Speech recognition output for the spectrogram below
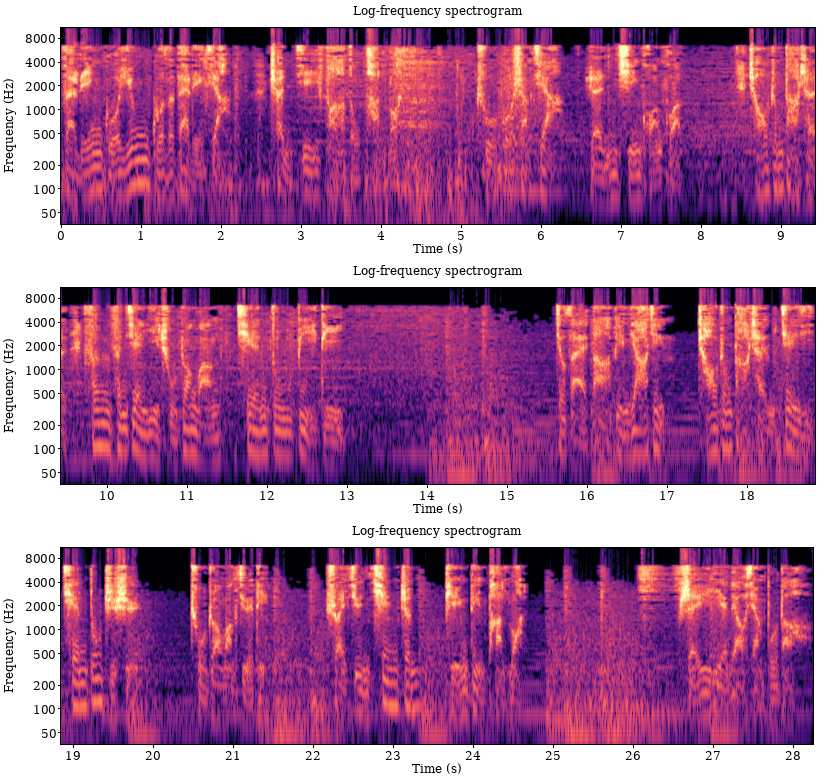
在邻国庸国的带领下，趁机发动叛乱。楚国上下人心惶惶，朝中大臣纷纷建议楚庄王迁都避敌。就在大兵压境。朝中大臣建议迁都之时，楚庄王决定率军亲征，平定叛乱。谁也料想不到，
